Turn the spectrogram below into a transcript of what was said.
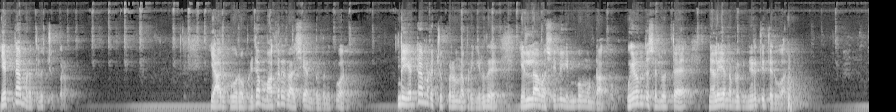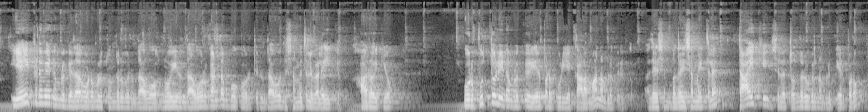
எட்டாம் இடத்துல சுக்கிரன். யாருக்கு வரும் அப்படின்னா மகர ராசி அன்பர்களுக்கு வரும். இந்த எட்டாம் இட சுக்கரன் அப்படிங்கிறது எல்லா வசதியிலும் இன்பமும் உண்டாக்கும். உயர்ந்த செல்வத்தை நிலையாக நம்மளுக்கு நிறுத்தி தருவார். ஏற்கனவே நம்மளுக்கு ஏதாவது உடம்புல தொந்தரவு இருந்தாவோ நோய் இருந்தாவோ ஒரு கண்டம் போக்குவரத்து இருந்தாவோ இந்த சமயத்தில் விளைவிக்கும். ஆரோக்கியம். ஒரு புத்தொழி நம்மளுக்கு ஏற்படக்கூடிய காலமாக நம்மளுக்கு இருக்கும். அதே அதே சமயத்தில் தாய்க்கு சில தொந்தரவுகள் நம்மளுக்கு ஏற்படும்.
